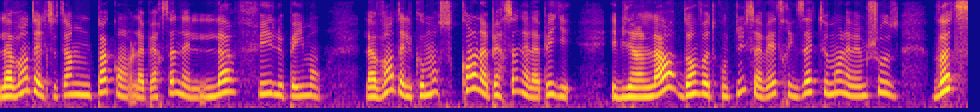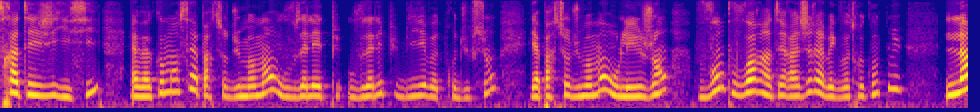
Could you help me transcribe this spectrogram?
La vente, elle se termine pas quand la personne, elle a fait le paiement. La vente, elle commence quand la personne, elle a payé. Et eh bien là, dans votre contenu, ça va être exactement la même chose. Votre stratégie ici, elle va commencer à partir du moment où vous allez, où vous allez publier votre production et à partir du moment où les gens vont pouvoir interagir avec votre contenu. Là,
